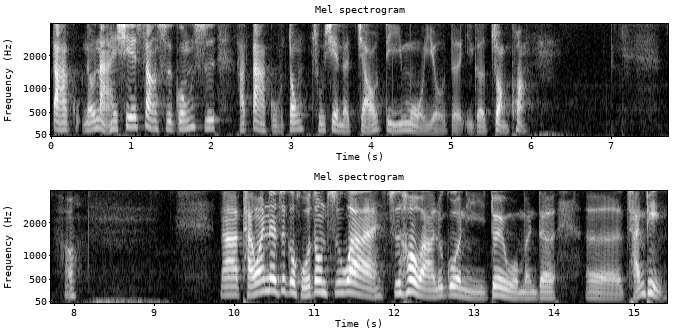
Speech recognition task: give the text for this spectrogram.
大股有哪一些上市公司，它大股东出现了脚底抹油的一个状况？那台湾的这个活动之外之后啊，如果你对我们的呃产品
